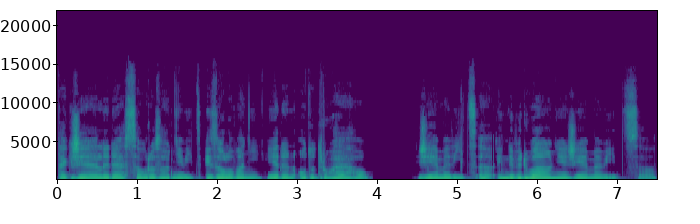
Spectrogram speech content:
takže lidé jsou rozhodně víc izolovaní jeden od druhého žijeme víc eh, individuálně, žijeme víc eh,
